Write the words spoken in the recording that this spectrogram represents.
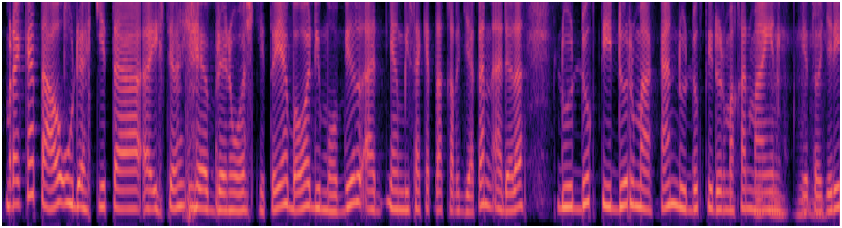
mereka tahu udah kita eh, istilahnya kayak brainwash gitu ya bahwa di mobil ad- yang bisa kita kerjakan adalah duduk tidur makan, duduk tidur makan main Mm-mm, gitu. Jadi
